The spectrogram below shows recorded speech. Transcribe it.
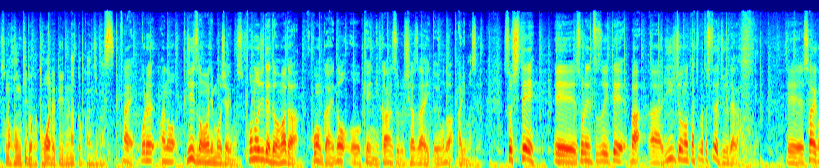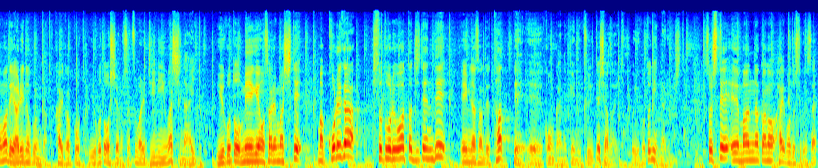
その本気度が問われているなと感じます、はい、これあの事実のままに申し上げます。この時点ではまだ今回の件に関する謝罪というものはありません。そして、えー、それに続いて、まあ、理事長の立場としては重大な発言。えー、最後までやり抜くんだと改革をということをおっしゃいました。つまり辞任はしないということを明言をされまして、まあ、これが一通り終わった時点で、えー、皆さんで立って、えー、今回の件について謝罪ということになりました。そして、えー、真ん中のはい戻してください、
